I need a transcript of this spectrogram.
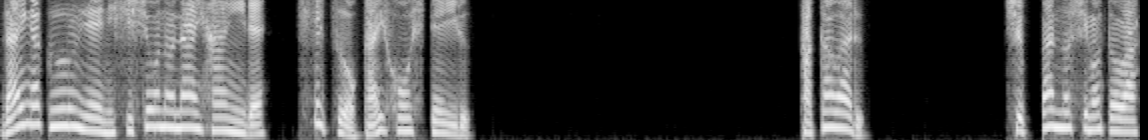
大学運営に支障のない範囲で施設を開放している。関わる。出版の仕事は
